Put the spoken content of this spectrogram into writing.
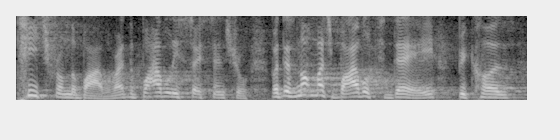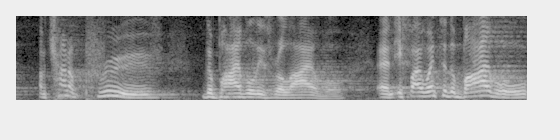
teach from the Bible, right? The Bible is so central. But there's not much Bible today because I'm trying to prove the Bible is reliable. And if I went to the Bible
